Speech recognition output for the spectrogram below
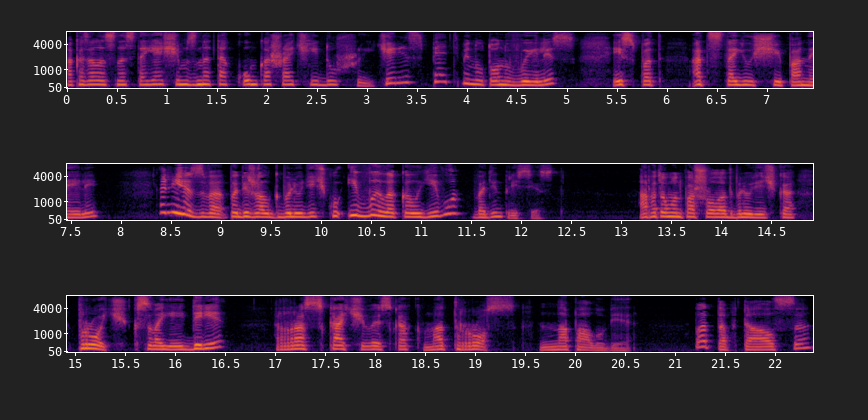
оказалась настоящим знатоком кошачьей души. Через пять минут он вылез из-под отстающей панели, резво побежал к блюдечку и вылокал его в один присест. А потом он пошел от блюдечка прочь к своей дыре, раскачиваясь, как матрос на палубе. Потоптался,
